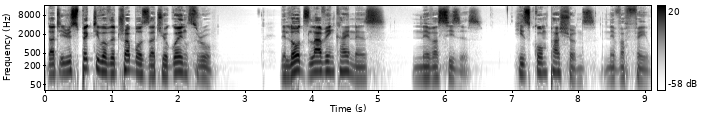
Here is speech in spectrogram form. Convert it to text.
that irrespective of the troubles that you're going through, the Lord's loving kindness never ceases. His compassions never fail.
